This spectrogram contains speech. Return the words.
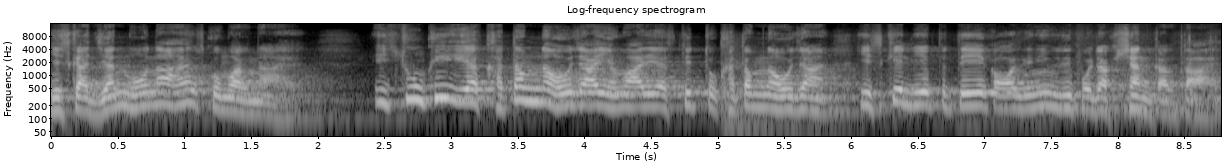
जिसका जन्म होना है, उसको मरना है। चूँकि यह ख़त्म ना हो जाए, हमारे अस्तित्व ख़त्म ना हो जाए, इसके लिए प्रत्येक ऑर्गेनिज्म रिप्रोडक्शन करता है।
